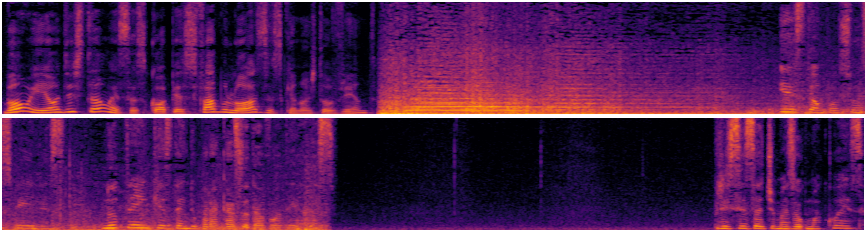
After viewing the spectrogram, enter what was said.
Bom, e onde estão essas cópias fabulosas que eu não estou vendo? Estão com suas filhas. No trem que está indo para a casa da avó delas. Precisa de mais alguma coisa?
